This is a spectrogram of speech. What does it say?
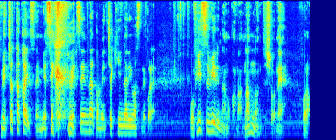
めっちゃ高いですね。目線、目線なんかめっちゃ気になりますね、これ。オフィスビルなのかな？何なんでしょうね。ほら、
